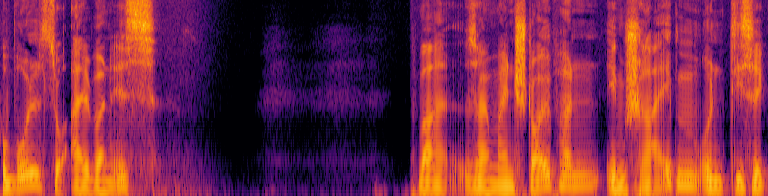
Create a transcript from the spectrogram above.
obwohl es so albern ist, war sagen, mein Stolpern im Schreiben und diese äh,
